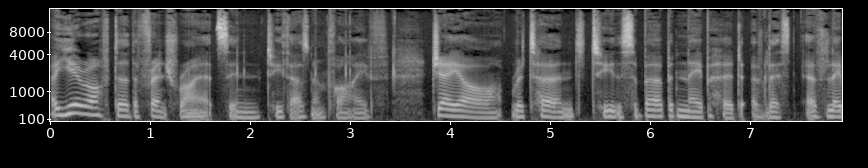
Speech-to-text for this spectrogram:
A year after the French riots in 2005, JR returned to the suburban neighbourhood of Les, of Les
